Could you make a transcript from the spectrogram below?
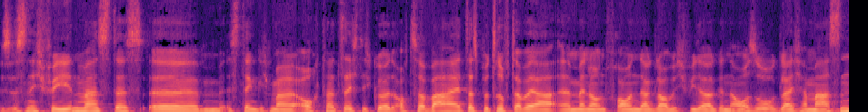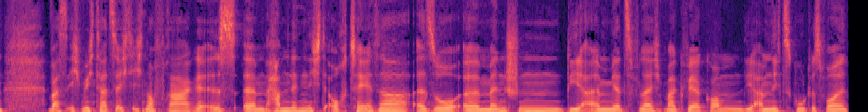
Es ist nicht für jeden was. Das äh, ist, denke ich mal, auch tatsächlich, gehört auch zur Wahrheit. Das betrifft aber ja äh, Männer und Frauen da, glaube ich, wieder genauso, gleichermaßen. Was ich mich tatsächlich noch frage, ist, ähm, haben denn nicht auch Täter, also äh, Menschen, die einem jetzt vielleicht mal querkommen, die einem nichts Gutes wollen,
